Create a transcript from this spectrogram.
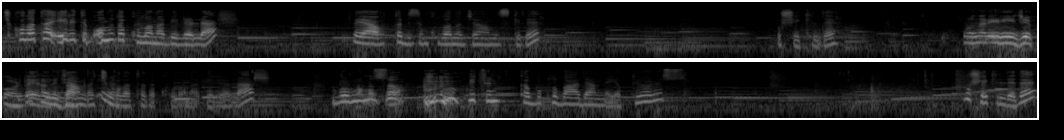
çikolata eritip onu da kullanabilirler. Veyahut da bizim kullanacağımız gibi bu şekilde. Onlar eriyecek orada Evet, kalacak. mi? çikolata da kullanabilirler. Burnumuzu bütün kabuklu bademle yapıyoruz. Bu şekilde de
